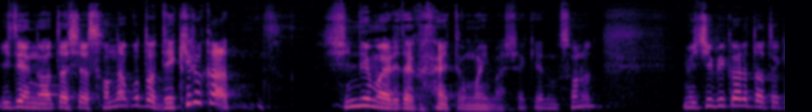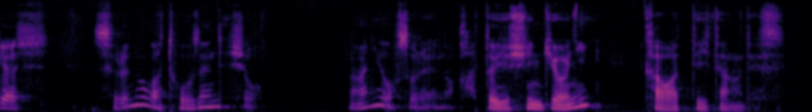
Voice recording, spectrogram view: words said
以前の私はそんなことできるか死んでもやりたくないと思いましたけれども、その導かれた時はするのが当然でしょう。何を恐れるのかという心境に変わっていたのです。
